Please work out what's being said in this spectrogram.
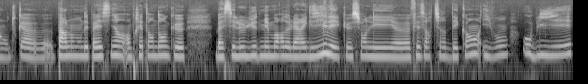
en tout cas euh, parlons nom des Palestiniens en prétendant que bah, c'est le lieu de mémoire de leur exil et que si on les euh, fait sortir des camps, ils vont oublier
